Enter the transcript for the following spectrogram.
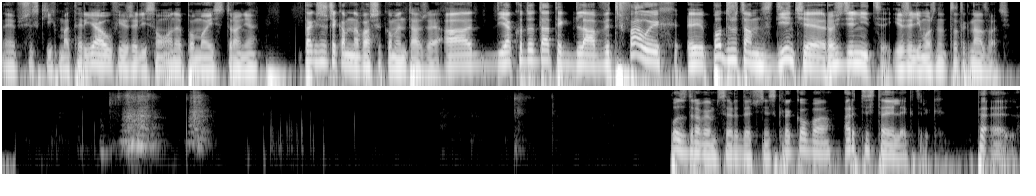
e, wszystkich materiałów, jeżeli są one po mojej stronie. Także czekam na Wasze komentarze. A jako dodatek dla wytrwałych y, podrzucam zdjęcie rozdzielnicy, jeżeli można to tak nazwać. Pozdrawiam serdecznie z Krakowa, artystaelektryk.pl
